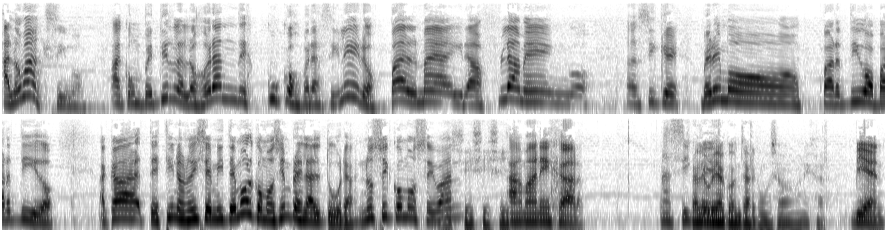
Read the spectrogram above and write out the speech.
a lo máximo. A competirle a los grandes cucos brasileros, Palmeiras, Flamengo. Así que veremos partido a partido. Acá Testinos nos dice, mi temor como siempre es la altura. No sé cómo se van Sí, sí, sí. a manejar. Así Ya que... le voy a contar cómo se va a manejar. Bien.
